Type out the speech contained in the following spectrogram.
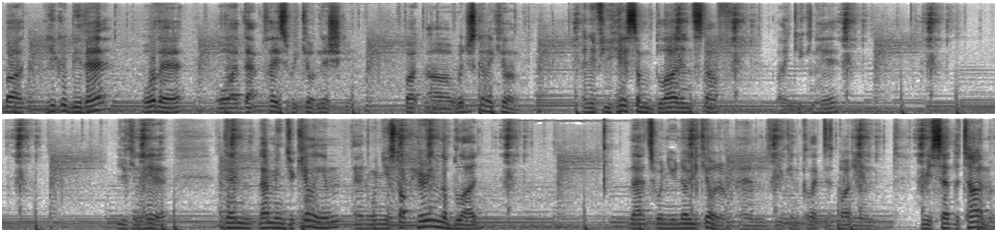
but he could be there, or there, or at that place we killed Nishiki. But uh, we're just gonna kill him. And if you hear some blood and stuff, like you can hear, you can hear, then that means you're killing him, and when you stop hearing the blood, that's when you know you killed him, and you can collect his body and reset the timer.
